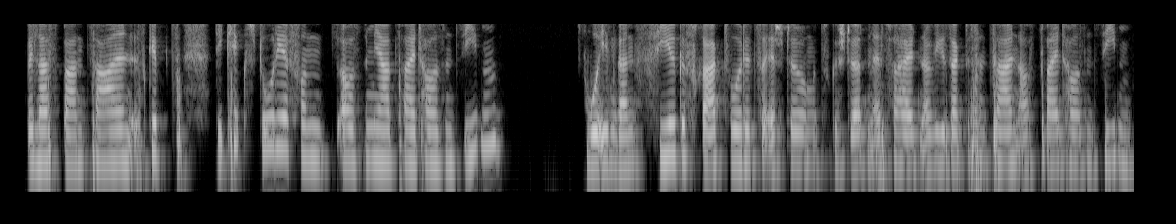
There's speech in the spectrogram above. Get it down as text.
belastbaren Zahlen. Es gibt die KICS-Studie von, aus dem Jahr 2007, wo eben ganz viel gefragt wurde zur Essstörung und zu gestörtem Essverhalten. Aber wie gesagt, das sind Zahlen aus 2007.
